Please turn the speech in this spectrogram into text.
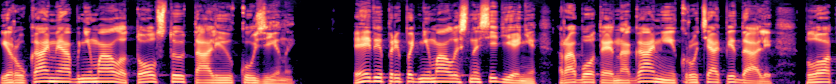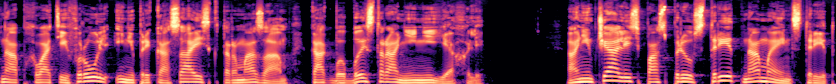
и руками обнимала толстую талию кузины. Эви приподнималась на сиденье, работая ногами и крутя педали, плотно обхватив руль и не прикасаясь к тормозам, как бы быстро они ни ехали. Они мчались по Спрю-стрит на Мейн-стрит,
